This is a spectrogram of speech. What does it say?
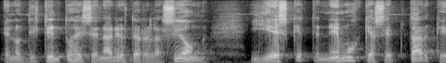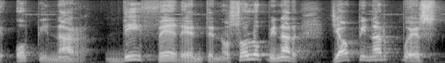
en los distintos escenarios de relación. Y es que tenemos que aceptar que opinar diferente, no solo opinar, ya opinar pues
